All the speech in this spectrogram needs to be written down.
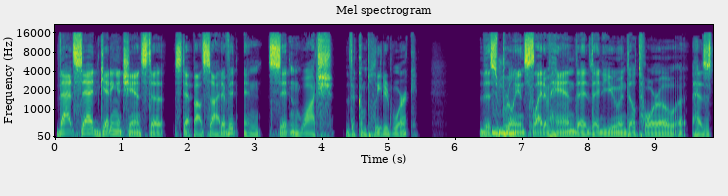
That said, getting a chance to step outside of it and sit and watch the completed work, this Mm-hmm. brilliant sleight of hand that, that you and Del Toro uh, has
